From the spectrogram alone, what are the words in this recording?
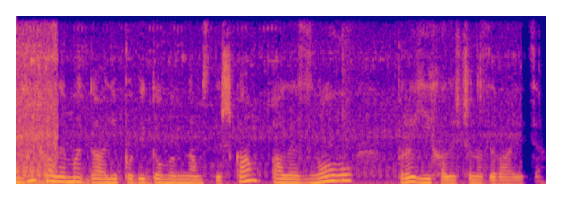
Їхали ми далі по відомим нам стежкам, але знову приїхали, що називається.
